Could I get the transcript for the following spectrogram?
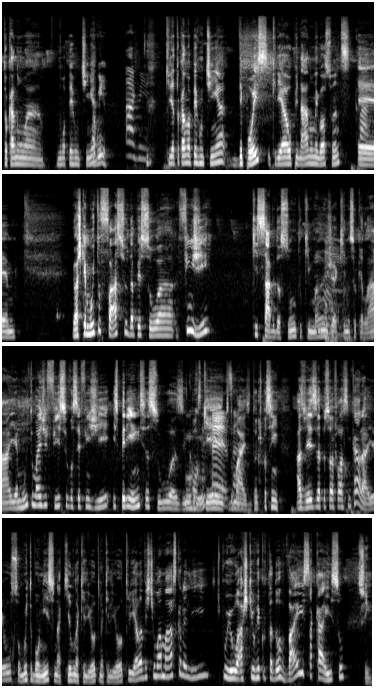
tocar numa, numa perguntinha. Aguinha? Gui. Queria tocar numa perguntinha depois. Eu queria opinar num negócio antes. É, eu acho que é muito fácil da pessoa fingir que sabe do assunto, que manja, Uhum. que não sei o que lá. E é muito mais difícil você fingir experiências suas e Uhum. porquê e certeza. tudo mais. Então, tipo assim, às vezes a pessoa vai falar assim, cara, eu sou muito bom nisso, naquilo, naquele outro, naquele outro. E ela vestiu uma máscara ali. Tipo, eu acho que o recrutador vai sacar isso. Sim.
